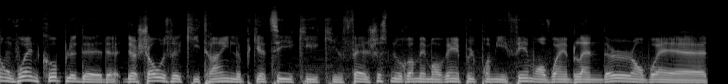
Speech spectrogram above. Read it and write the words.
on voit une couple de, choses qui traînent, puis qui, qui fait juste nous remémorer un peu le premier film. On voit un blender, on voit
